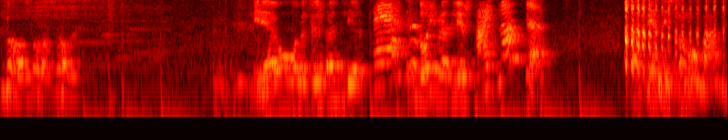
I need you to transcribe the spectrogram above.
Boa, boa, boa. Ele é o aventureiro brasileiro. É. Tem dois brasileiros. Ai, Nossa. Tá vendo? Eles são malvados.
